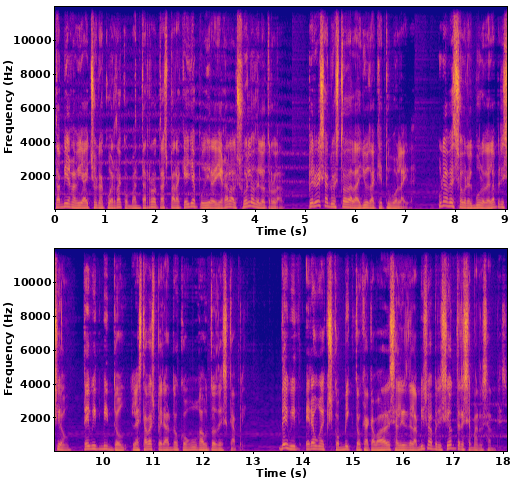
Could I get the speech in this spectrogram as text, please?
También había hecho una cuerda con mantas rotas para que ella pudiera llegar al suelo del otro lado. Pero esa no es toda la ayuda que tuvo Laida. Una vez sobre el muro de la prisión, David Minton la estaba esperando con un auto de escape. David era un ex convicto que acababa de salir de la misma prisión tres semanas antes.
